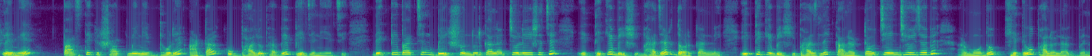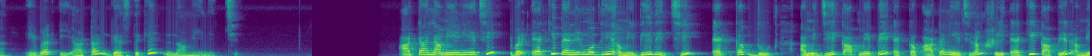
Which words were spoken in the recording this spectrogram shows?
ফ্লেমে পাঁচ থেকে সাত মিনিট ধরে আটা খুব ভালোভাবে ভেজে নিয়েছি। দেখতেই পাচ্ছেন, বেশ সুন্দর কালার চলে এসেছে। এর থেকে বেশি ভাজার দরকার নেই। এর থেকে বেশি ভাজলে কালারটাও চেঞ্জ হয়ে যাবে আর মোদক খেতেও ভালো লাগবে না। এবার এই আটা গ্যাস থেকে নামিয়ে নিচ্ছি। আটা নামিয়ে নিয়েছি। এবার একই প্যানের মধ্যে আমি দিয়ে দিচ্ছি এক কাপ দুধ। আমি যে কাপ মেপে এক কাপ আটা নিয়েছিলাম, সেই একই কাপের আমি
